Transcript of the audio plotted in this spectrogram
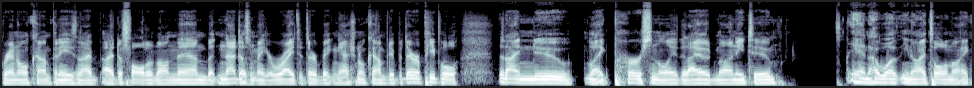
rental companies, and I, I defaulted on them. But that doesn't make it right that they're a big national company. But there were people that I knew like personally that I owed money to, and I was, you know, I told them like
